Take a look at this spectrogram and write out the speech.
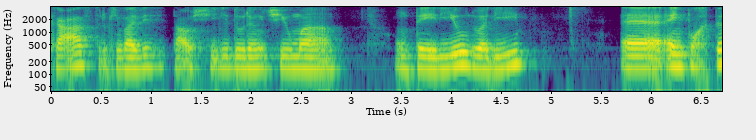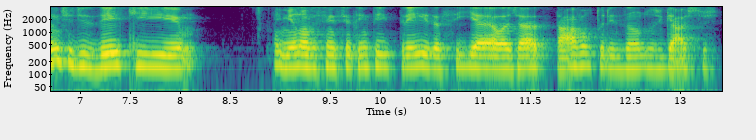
Castro, que vai visitar o Chile durante uma, um período ali. É, é importante dizer que em 1973 a CIA ela já estava autorizando os gastos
